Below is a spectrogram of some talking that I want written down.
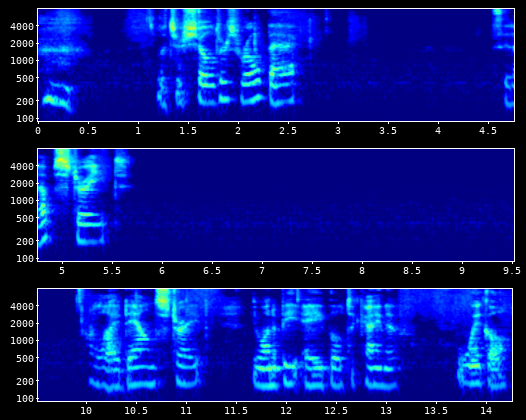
Hmm. Let your shoulders roll back. Sit up straight. Or lie down straight. You want to be able to kind of wiggle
